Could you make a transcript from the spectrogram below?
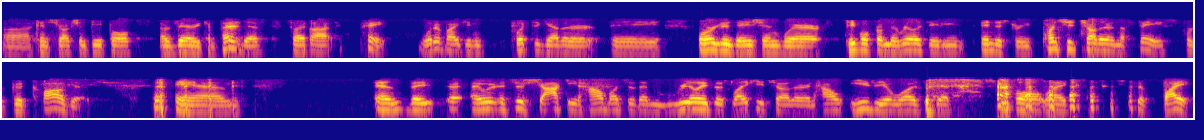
uh, construction people are very competitive. So I thought, hey, what if I can put together a organization where people from the real estate industry punch each other in the face for good causes, and and they it's just shocking how much of them really dislike each other and how easy it was to get people like to fight.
